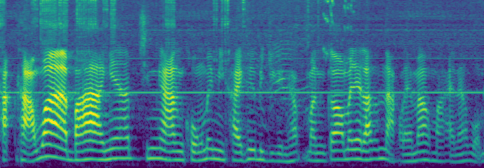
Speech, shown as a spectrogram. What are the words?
ถถามว่าบาร์เงี้ยครับชิ้นงานคงไม่มีใครขึ้นไปยืนครับ มันก็ไม่ได้รับน้ำหนักอะไรมากมายนะครับผม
